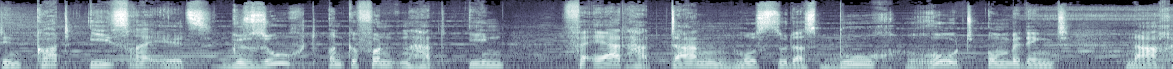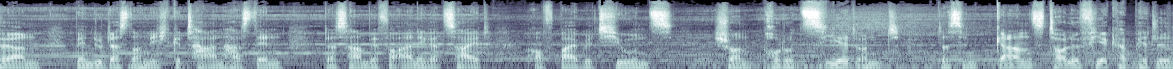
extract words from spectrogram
den Gott Israels gesucht und gefunden hat, ihn verehrt hat, dann musst du das Buch Ruth unbedingt nachhören, wenn du das noch nicht getan hast, denn das haben wir vor einiger Zeit auf Bible Tunes schon produziert und das sind ganz tolle vier Kapitel,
